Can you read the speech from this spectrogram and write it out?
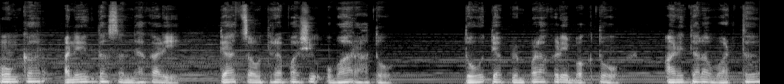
ओंकार अनेकदा संध्याकाळी त्या चौथऱ्यापाशी उभा राहतो. तो त्या पिंपळाकडे बघतो आणि त्याला वाटतं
